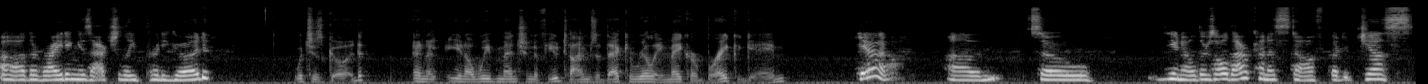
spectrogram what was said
Uh, the writing is actually pretty good. which is good. And, you know, we've mentioned a few times that that can really make or break a game. Yeah. Um, so, you know, there's all that kind of stuff, but it just,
